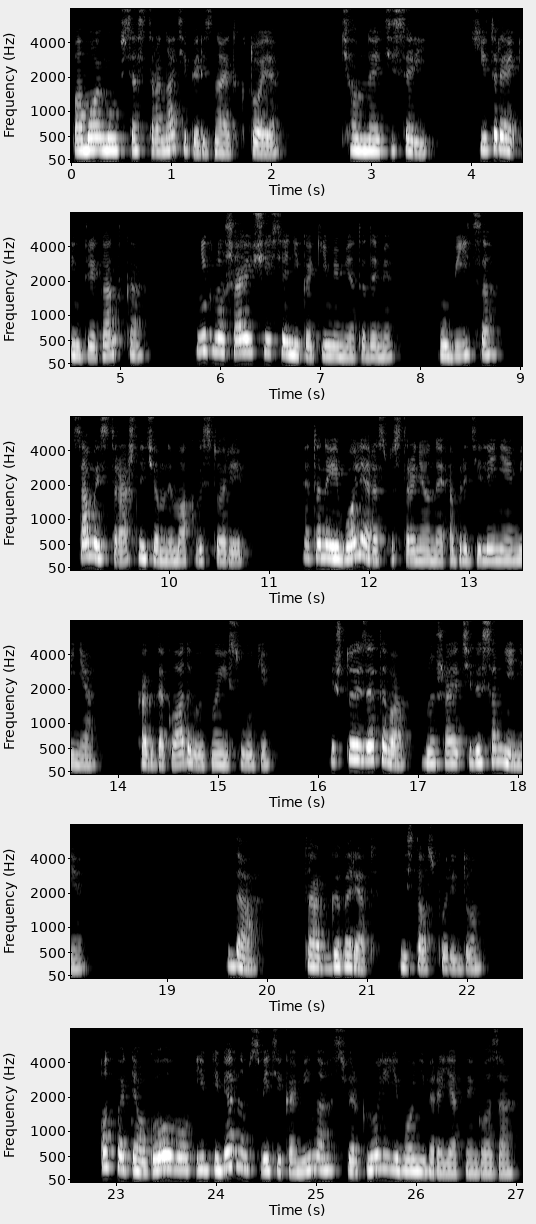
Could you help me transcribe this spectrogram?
По-моему, вся страна теперь знает, кто я. Темная Тисари, хитрая интригантка, не гнушающаяся никакими методами, убийца, самый страшный темный маг в истории. Это наиболее распространенное определение меня, как докладывают мои слуги. И что из этого внушает тебе сомнения? Да, Так говорят, не стал спорить Дон. Он поднял голову, и в неверном свете камина сверкнули его невероятные глаза.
